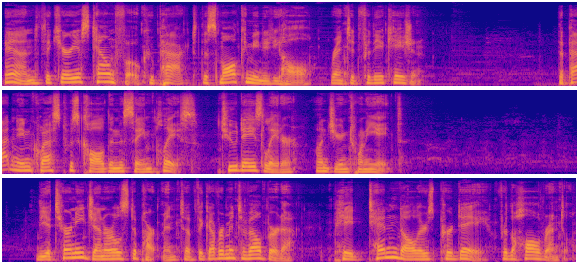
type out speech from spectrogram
and the curious townfolk who packed the small community hall rented for the occasion. The Patan inquest was called in the same place, two days later on June 28th. The Attorney General's Department of the Government of Alberta paid $10 per day for the hall rental,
